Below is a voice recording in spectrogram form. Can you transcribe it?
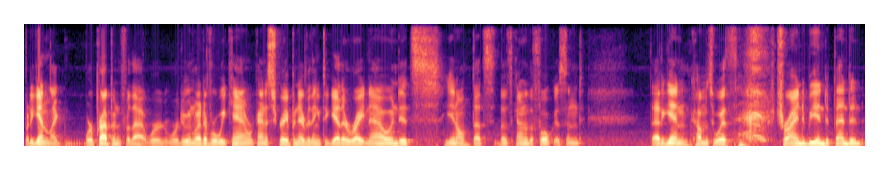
but again, like we're prepping for that. We're we're doing whatever we can. We're kind of scraping everything together right now, and it's you know that's that's kind of the focus and that again comes with trying to be independent,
